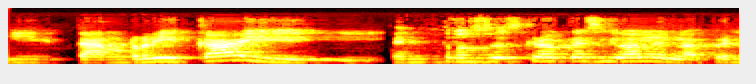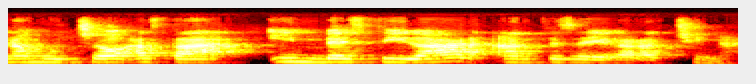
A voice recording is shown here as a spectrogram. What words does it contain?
y, tan rica y entonces creo que sí vale la pena mucho hasta investigar antes de llegar a China.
